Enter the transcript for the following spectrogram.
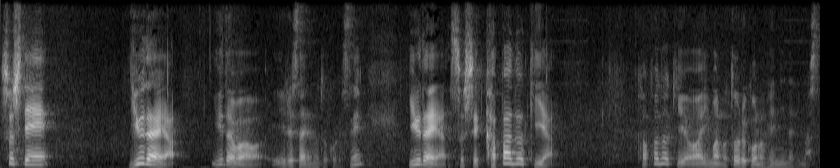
そしてユダヤユダはエルサレムのところですねユダヤそしてカパドキアカパドキアは今のトルコの辺になります。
